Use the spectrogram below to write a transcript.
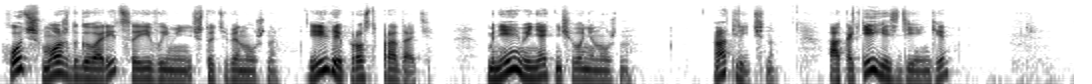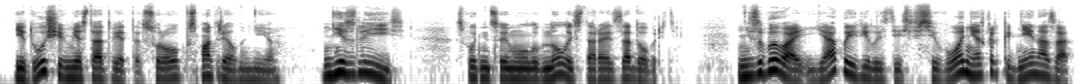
«Хочешь, можешь договориться и выменить, что тебе нужно. Или просто продать. Мне менять ничего не нужно». «Отлично. А какие есть деньги?» Идущий вместо ответа сурово посмотрел на нее. «Не злись!» Спутница ему улыбнулась, стараясь задобрить. Не забывай, я появилась здесь всего несколько дней назад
